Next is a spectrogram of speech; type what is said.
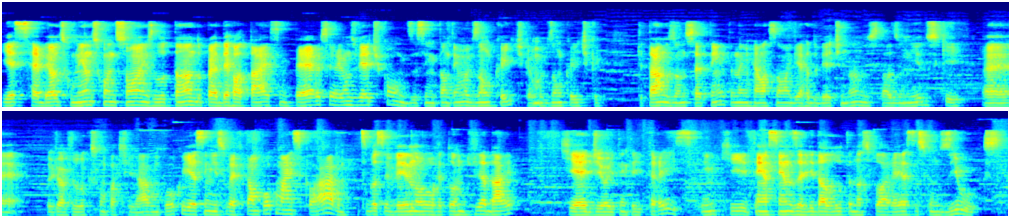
E esses rebeldes com menos condições lutando para derrotar esse império seriam os Vietcongs, assim. Então tem uma visão crítica, uma visão crítica que está nos anos 70, né, em relação à guerra do Vietnã nos Estados Unidos, que é, o George Lucas compartilhava um pouco e assim isso vai ficar um pouco mais claro se você vê no Retorno de Jedi, que é de 83, em que tem as cenas ali da luta nas florestas com os Ewoks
